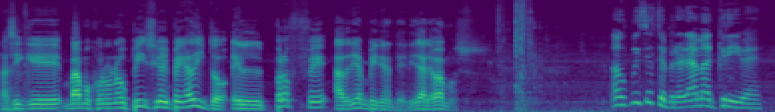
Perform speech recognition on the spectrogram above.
Así que vamos con un auspicio y pegadito. El profe Adrián Piñatelli. Dale, vamos. Auspicia este programa CRIBE.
